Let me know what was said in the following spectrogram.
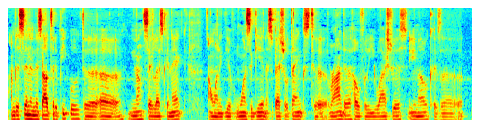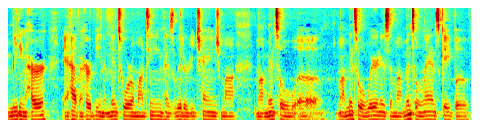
I'm just sending this out to the people to, uh, you know, say let's connect. I want to give once again a special thanks to Rhonda. Hopefully you watch this, you know, because uh, meeting her and having her being a mentor on my team has literally changed my my mental uh, my mental awareness and my mental landscape of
